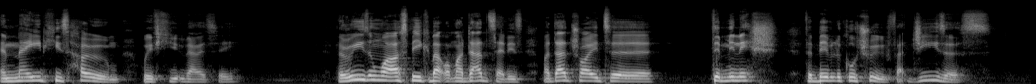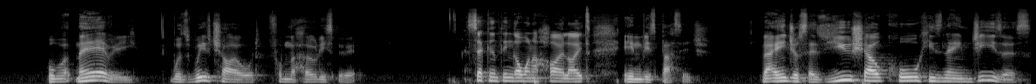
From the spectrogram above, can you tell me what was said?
and made his home with humanity. The reason why I speak about what my dad said is my dad tried to diminish the biblical truth that Jesus, or Mary, was with child from the Holy Spirit. Second thing I want to highlight in this passage. The angel says, You shall call his name Jesus,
